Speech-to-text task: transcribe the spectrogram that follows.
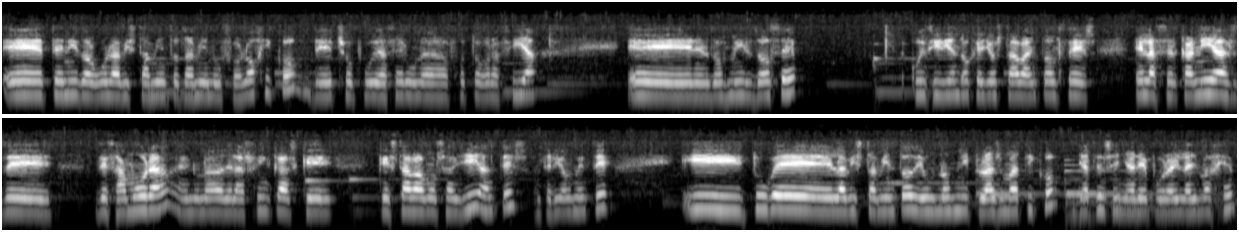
He tenido algún avistamiento también ufológico, de hecho pude hacer una fotografía eh, en el 2012, coincidiendo que yo estaba entonces en las cercanías de, Zamora, en una de las fincas que, que estábamos allí antes, anteriormente, y tuve el avistamiento de un ovni plasmático, ya te enseñaré por ahí la imagen,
